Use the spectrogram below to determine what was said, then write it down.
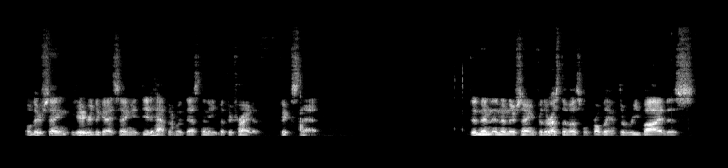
Well, they're saying here the guy's saying it did happen with Destiny, but they're trying to fix that. And then and then they're saying for the rest of us, we'll probably have to rebuy this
